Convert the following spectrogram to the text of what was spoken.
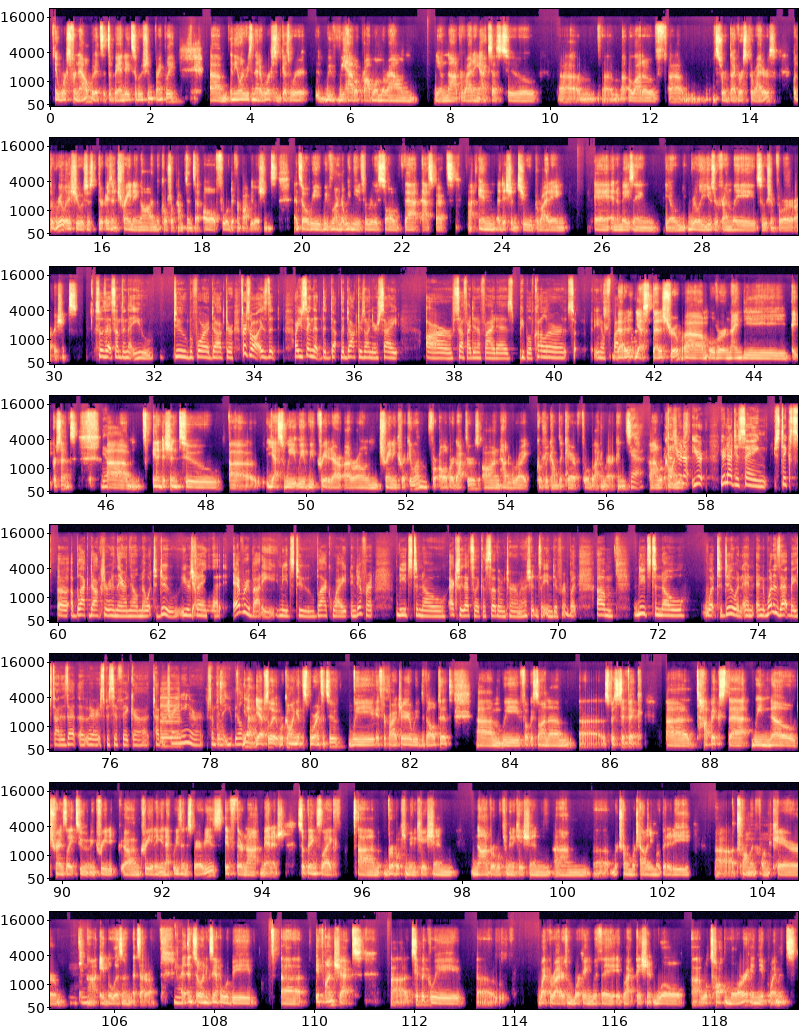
it works for now, but it's it's a band-aid solution, frankly. Um, and the only reason that it works is because we're we we have a problem around you know, not providing access to um, um, a lot of um, sort of diverse providers. But the real issue is just there isn't training on the cultural competence at all for different populations. And so we, we've learned that we needed to really solve that aspect uh, in addition to providing a, an amazing, you know, really user friendly solution for our patients. So is that something that you do before a doctor? First of all, is that are you saying that the the doctors on your site are self-identified as people of color. So, you know, that is yes, that is true. Um, over ninety-eight percent. Yeah. Um, in addition to uh, yes, we we we created our, our own training curriculum for all of our doctors on how to provide culturally competent care for Black Americans. Yeah, uh, we're because calling you're not you're you're not just saying sticks a, a, black doctor in there and they'll know what to do. You're saying that everybody needs to black, white, indifferent needs to know. Actually, that's like a southern term. I shouldn't say indifferent, but um, needs to know what to do and and and what is that based on? Is that a very specific uh, type of training or something that you built yeah yeah absolutely. We're calling it the Spora institute. We it's proprietary. We've developed it. Um, we focus on um, uh, specific uh, topics that we know translate to in create, um, creating inequities and disparities if they're not managed. So things like um, verbal communication nonverbal communication um, uh, maternal mortality morbidity uh, trauma informed care, mm-hmm. uh, ableism, et cetera. And, and, so, an example would be uh, if unchecked, uh, typically uh, white providers working with a, a black patient will uh, will talk more in the appointments.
